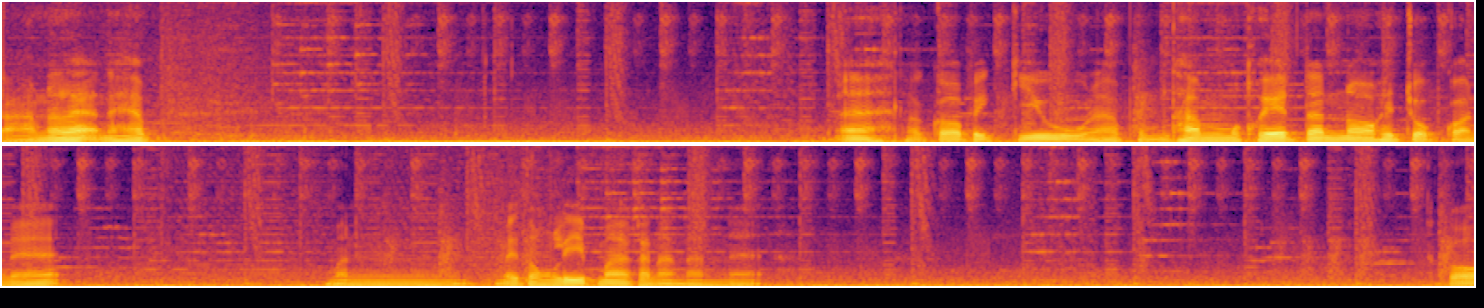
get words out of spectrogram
ตามนั่นแหละนะครับ อะ แล้วก็ไปกิวนะครับ ผมทำเควสด้านนอกให้จบก่อนนะฮะ มันไม่ต้องรีบมากขนาดนั้นนะก็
